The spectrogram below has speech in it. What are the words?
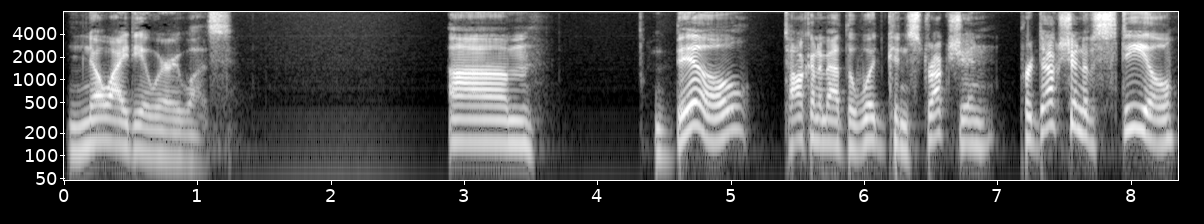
no idea where he was. Um, Bill, talking about the wood construction, production of steel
